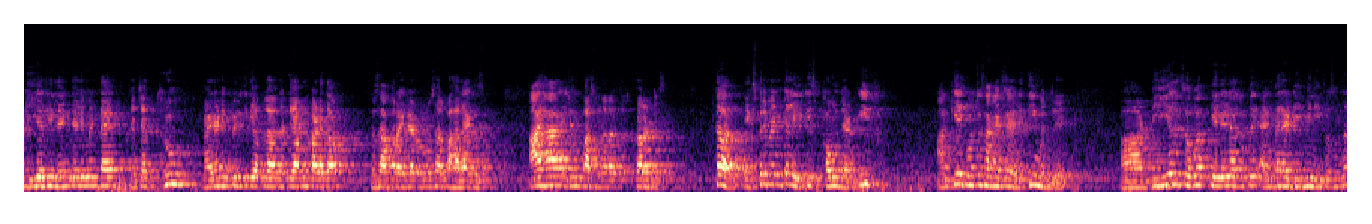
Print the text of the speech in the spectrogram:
डी एल ही लेंथ एलिमेंट आहे त्याच्या थ्रू मॅग्नेटिक फील्ड किती अप्लाय होतं ते आपण काढत आहोत. जसं आपण राईट हँड रूलनुसार पाहिलं आहे तसं. आय हा याच्यातून पास होणारा जर करंट असेल तर experimentally it is found that if आणखी एक गोष्ट सांगायची राहिली ती म्हणजे डी एल सोबत केलेला जो काही अँगल आहे डी बीनी तो समजा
